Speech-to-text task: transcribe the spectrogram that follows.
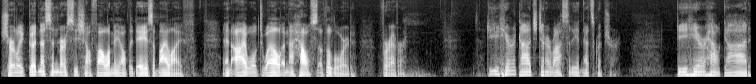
Surely goodness and mercy shall follow me all the days of my life, and I will dwell in the house of the Lord forever. Do you hear God's generosity in that scripture? Do you hear how God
